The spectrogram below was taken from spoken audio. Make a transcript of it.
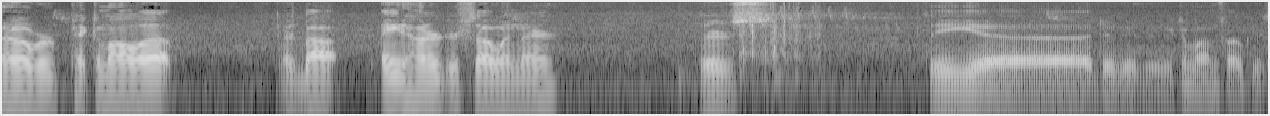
went over, picked them all up. There's about 800 or so in there. There's the, uh, come on, focus.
